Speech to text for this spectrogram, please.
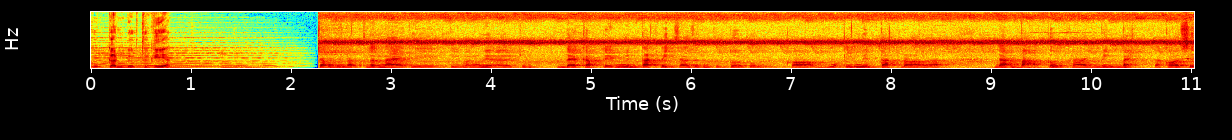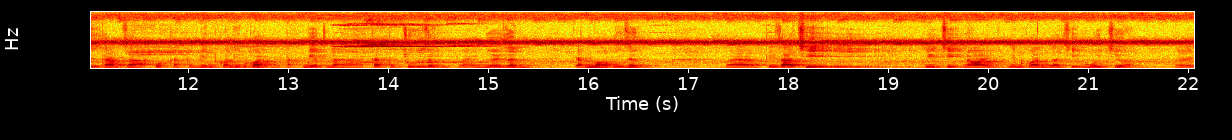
cũng cần được thực hiện. Trong cái luật lần này thì khi mà chúng đề cập đến nguyên tắc định giá rừng chúng tôi cũng có một cái nguyên tắc đó là đảm bảo công khai minh bạch và có sự tham gia của các cái bên có liên quan đặc biệt là các cái chủ rừng và người dân gắn bó với rừng và cái giá trị như chị nói, liên quan giá trị môi trường, rồi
